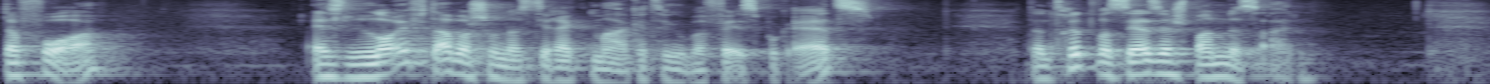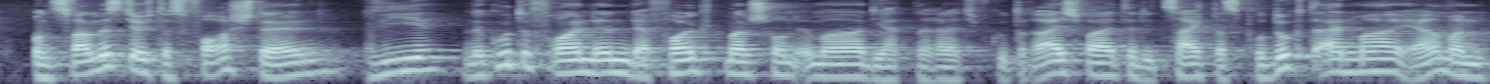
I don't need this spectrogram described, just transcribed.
davor, es läuft aber schon das Direktmarketing über Facebook Ads, dann tritt was sehr, sehr Spannendes ein. Und zwar müsst ihr euch das vorstellen, wie eine gute Freundin, der folgt man schon immer, die hat eine relativ gute Reichweite, die zeigt das Produkt einmal, ja, man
